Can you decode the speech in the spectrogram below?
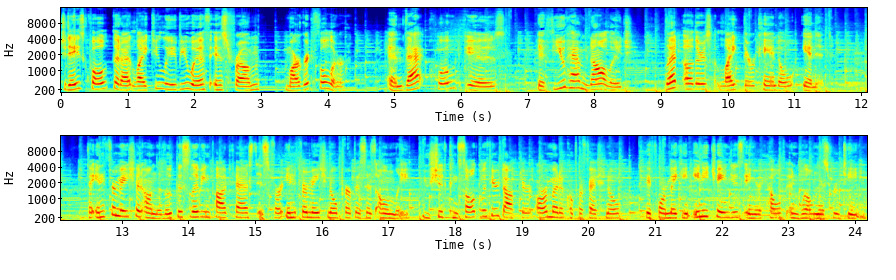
Today's quote that I'd like to leave you with is from Margaret Fuller, and that quote is If you have knowledge, let others light their candle in it. The information on the Lupus Living podcast is for informational purposes only. You should consult with your doctor or medical professional before making any changes in your health and wellness routine.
